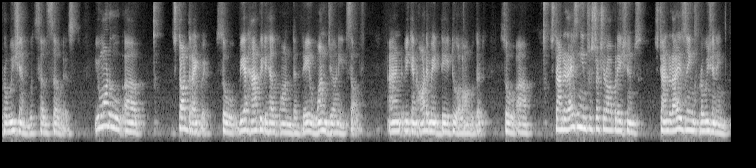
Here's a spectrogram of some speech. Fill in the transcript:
provision with self-service. You want to uh, start the right way. So we are happy to help on the day one journey itself, and we can automate day two along with it. So uh, standardizing infrastructure operations, standardizing provisioning,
